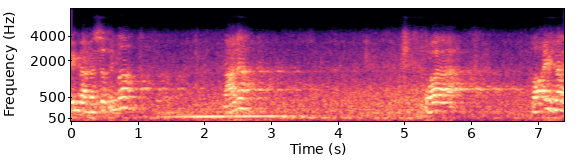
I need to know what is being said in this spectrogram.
مما مست النار. معناه وطائفة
